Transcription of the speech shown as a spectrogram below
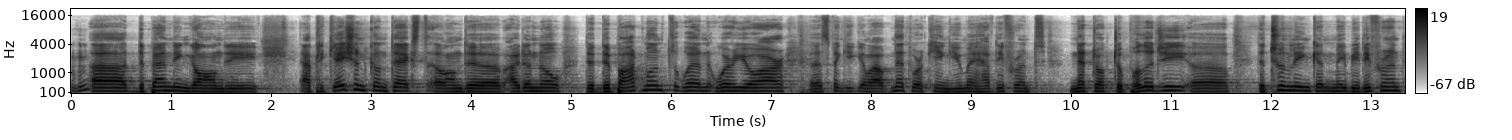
Mm -hmm. uh, depending on the application context, on the, I don't know, the department when, where you are. Uh, speaking about networking, you may have different network topology. Uh, the tunneling can, may be different.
